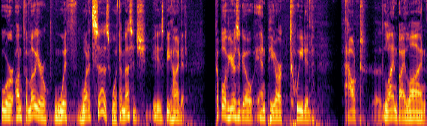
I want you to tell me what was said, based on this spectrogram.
who are unfamiliar with what it says, what the message is behind it. A couple of years ago, NPR tweeted out uh, line by line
